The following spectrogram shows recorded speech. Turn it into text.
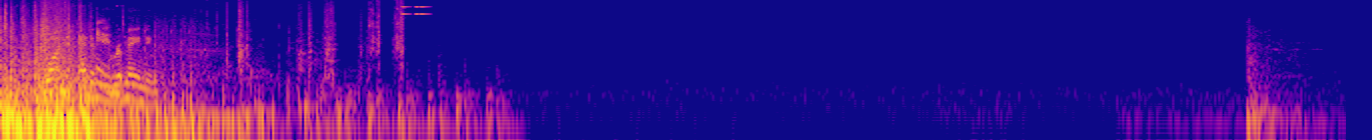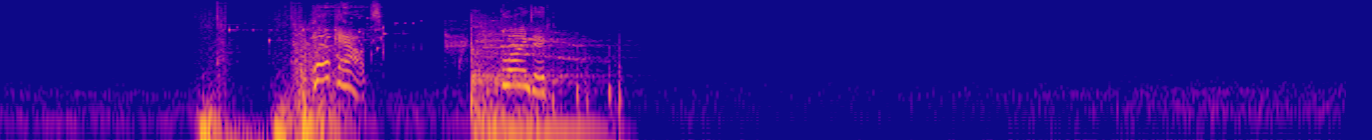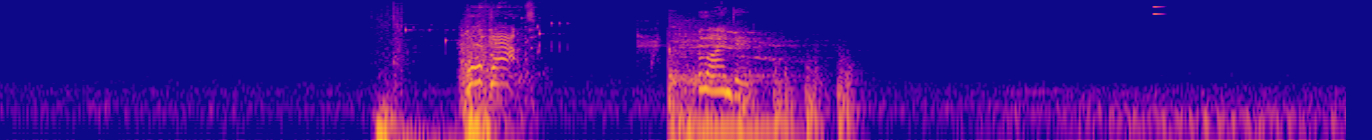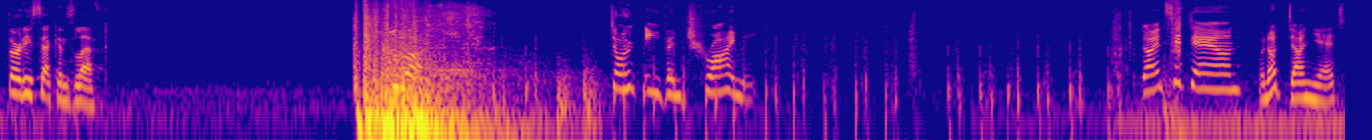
One enemy End. remaining. 30 seconds left. Don't even try me. Don't sit down. We're not done yet.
